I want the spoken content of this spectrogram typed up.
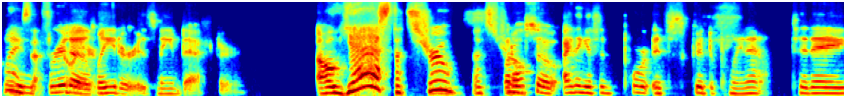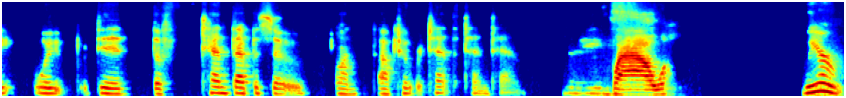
Why is who that Britta later is named after. Oh yes, that's true. That's true. But also, I think it's important. It's good to point out today we did the tenth episode on October tenth, ten ten. Wow. We are really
